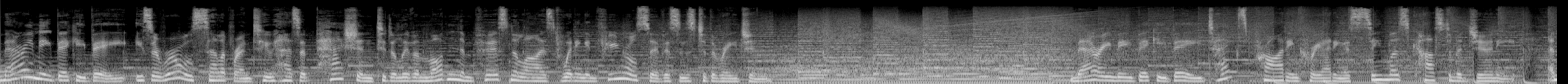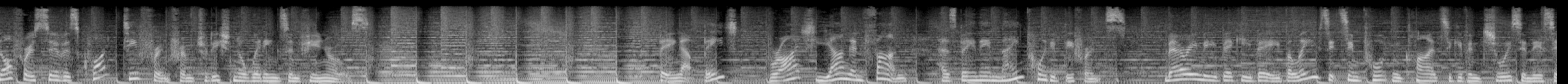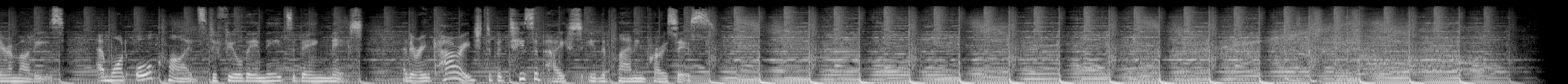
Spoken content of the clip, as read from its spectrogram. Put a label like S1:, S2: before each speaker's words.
S1: Marry Me Becky B is a rural celebrant who has a passion to deliver modern and personalised wedding and funeral services to the region. Marry Me Becky B takes pride in creating a seamless customer journey and offer a service quite different from traditional weddings and funerals. Being upbeat, bright, young and fun has been their main point of difference. Marry Me Becky B believes it's important clients are given choice in their ceremonies and want all clients to feel their needs are being met and are encouraged to participate in the planning process.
